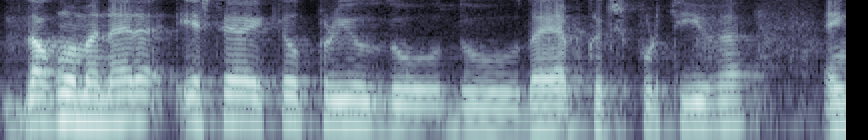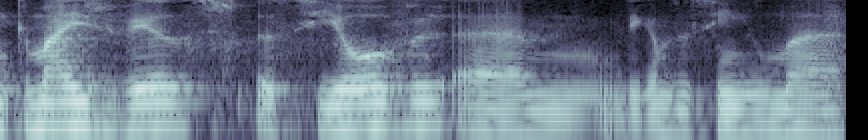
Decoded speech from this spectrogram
de alguma maneira, este é aquele período do, do, da época desportiva em que mais vezes se houve, um, digamos assim, uma,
